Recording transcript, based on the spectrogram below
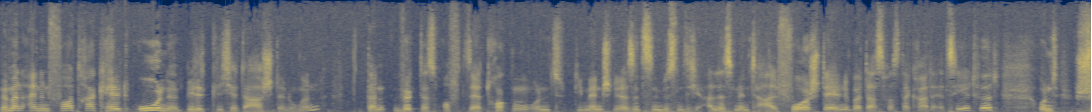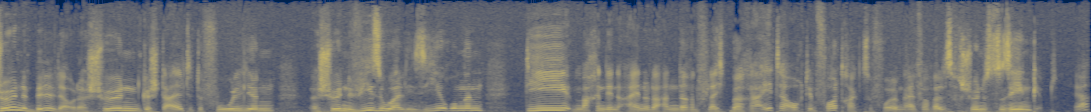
wenn man einen Vortrag hält ohne bildliche Darstellungen, dann wirkt das oft sehr trocken und die Menschen, die da sitzen, müssen sich alles mental vorstellen über das, was da gerade erzählt wird. Und schöne Bilder oder schön gestaltete Folien, äh, schöne Visualisierungen, die machen den einen oder anderen vielleicht bereiter, auch dem Vortrag zu folgen, einfach weil es was Schönes zu sehen gibt. Ja?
